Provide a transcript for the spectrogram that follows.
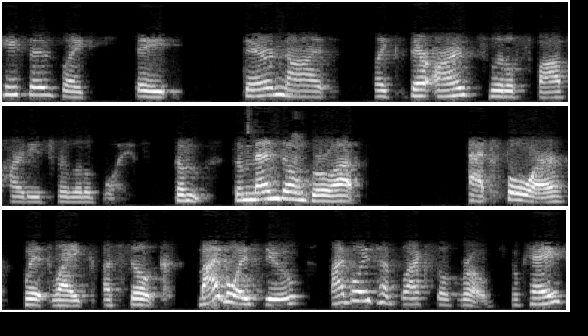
cases, like they, they're not like there aren't little spa parties for little boys. So so men don't grow up at four with like a silk. My boys do. My boys have black silk robes, okay?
